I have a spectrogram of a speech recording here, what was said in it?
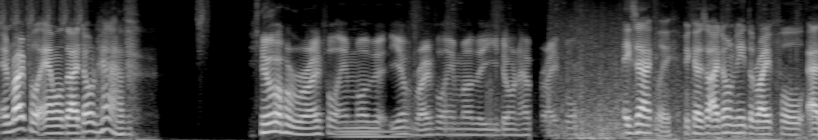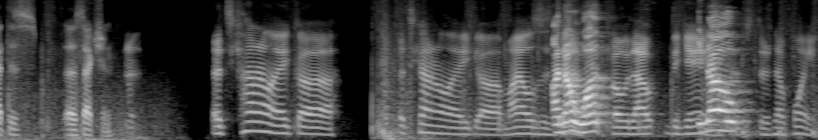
and rifle ammo that I don't have. You have a rifle ammo that you have rifle ammo that you don't have a rifle. Exactly, because I don't need the rifle at this uh, section. It's kind of like uh, it's kind of like uh, Miles is. I know what- But without the game, you know- there's, there's no point.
